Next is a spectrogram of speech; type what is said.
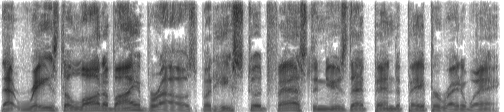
That raised a lot of eyebrows, but he stood fast and used that pen to paper right away.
